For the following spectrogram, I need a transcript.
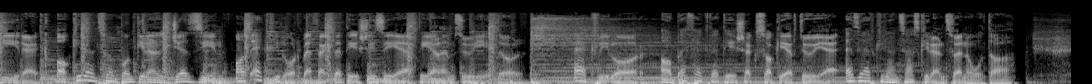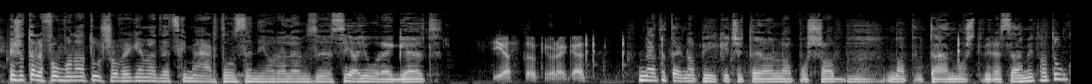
hírek a 90.9 Jazzin az Equilor befektetési ZRT elemzőjétől. Equilor, a befektetések szakértője 1990 óta. És a telefonvonal túlsó vége Medvecki Márton, szenior elemző. Szia, jó reggelt! Sziasztok, jó reggelt! Na hát a tegnapi kicsit olyan laposabb nap után most mire számíthatunk?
